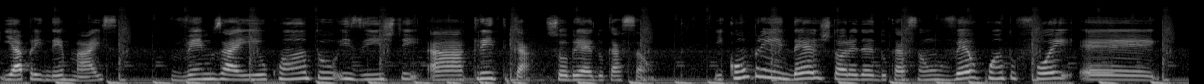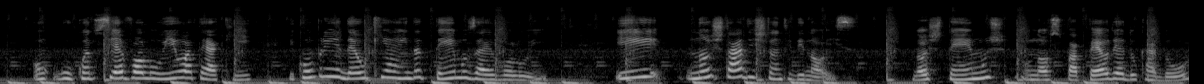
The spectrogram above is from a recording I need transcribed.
e aprender mais. Vemos aí o quanto existe a crítica sobre a educação e compreender a história da educação, ver o quanto foi, é, o, quanto se evoluiu até aqui e compreender o que ainda temos a evoluir. E não está distante de nós. Nós temos o nosso papel de educador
